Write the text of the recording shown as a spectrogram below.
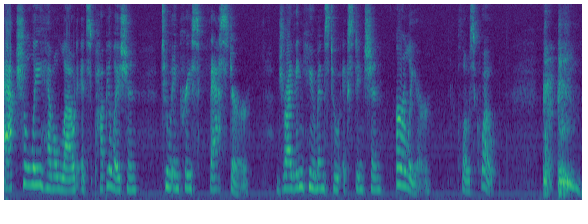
actually have allowed its population to increase faster, driving humans to extinction earlier. Close quote. and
